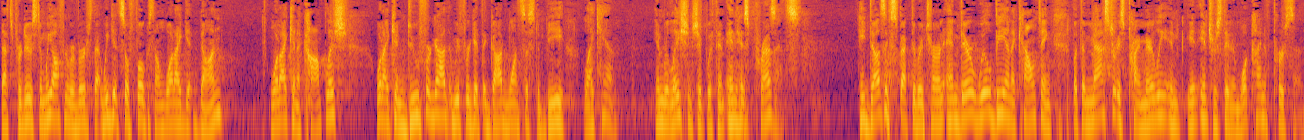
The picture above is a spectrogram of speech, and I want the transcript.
that's produced. And we often reverse that. We get so focused on what I get done what I can accomplish, what I can do for God, that we forget that God wants us to be like Him, in relationship with Him, in His presence. He does expect a return, and there will be an accounting, but the master is primarily in, in interested in what kind of person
